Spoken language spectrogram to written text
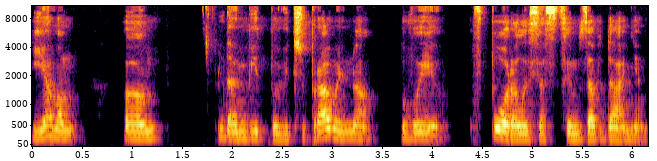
і я вам е, дам відповідь, чи правильно ви впоралися з цим завданням.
